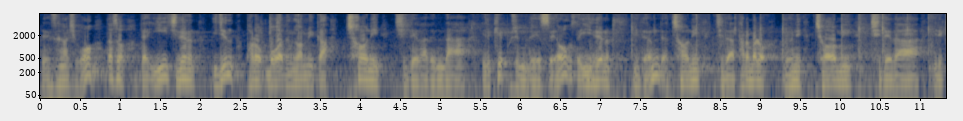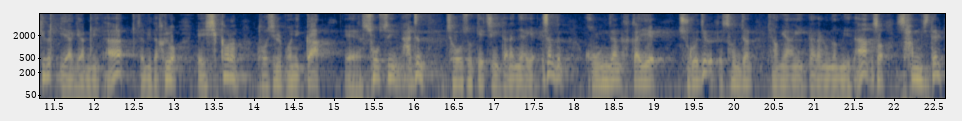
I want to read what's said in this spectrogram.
이렇게 생각하시고 따라서 이 지대는 이제는 바로 뭐가 된 겁니까? 천이 지대가 된다. 이렇게 보시면 되겠어요. 그래서 이 지대는 이대는 천이 지대다. 다른 말로 흔히 점이 지대 다. 이렇게도 이야기합니다. 점이다. 그리고 예, 시카고란 도시를 보니까 예, 소수이 낮은 저소계층이 있다는 이야기. 이 사람들은 공장 가까이에 주거지를 선전 경향이 있다는 겁니다. 그래서 삼지대를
